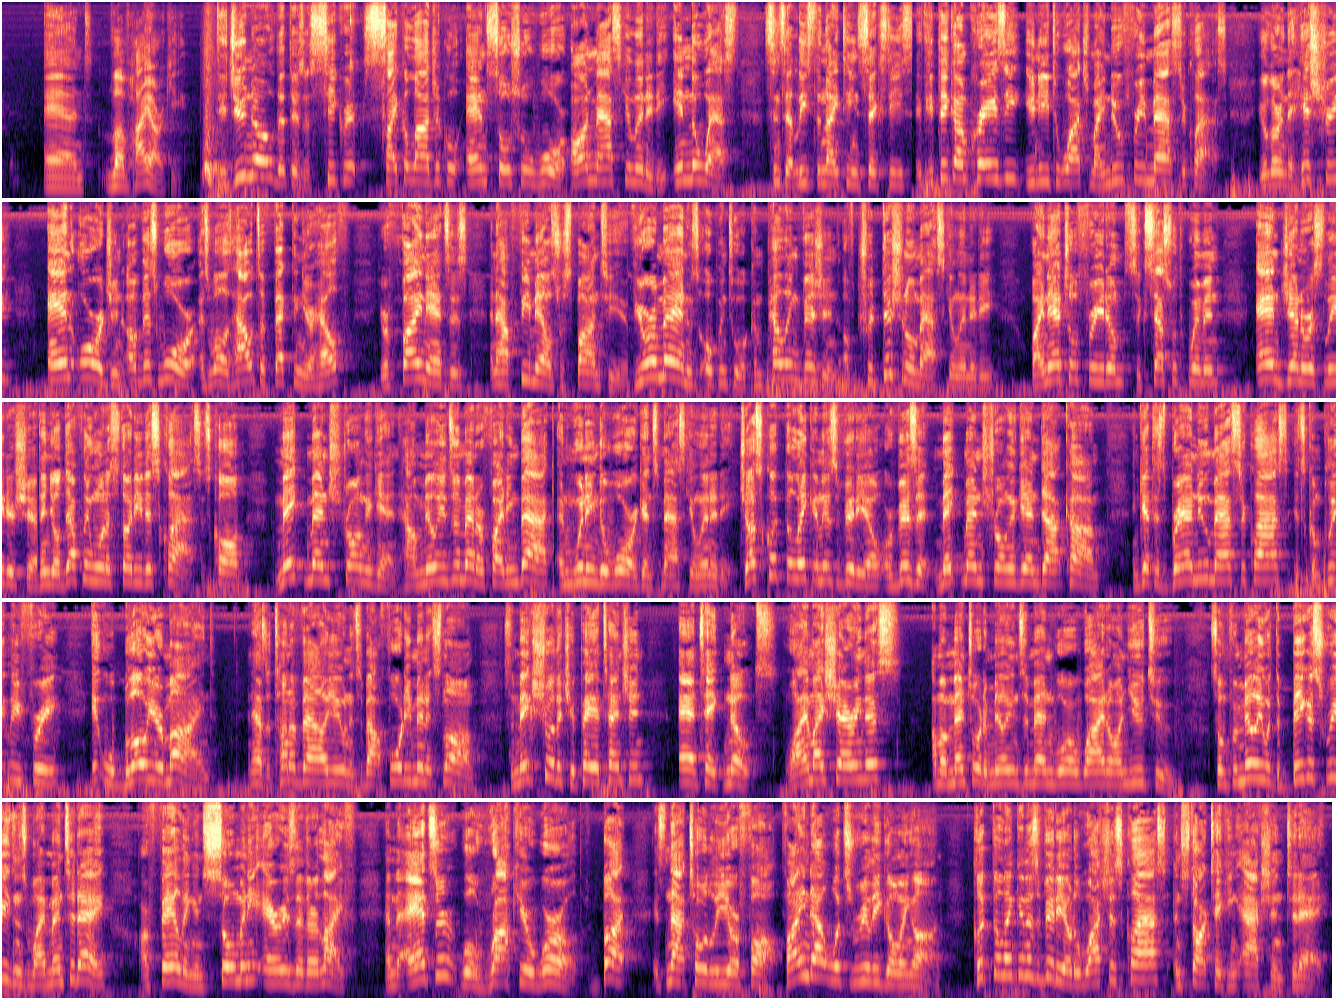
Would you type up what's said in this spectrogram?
and love hierarchy. Did you know that there's a secret psychological and social war on masculinity in the West since at least the 1960s. If you think I'm crazy, you need to watch my new free masterclass. You'll learn the history and origin of this war, as well as how it's affecting your health, your finances, and how females respond to you. If you're a man who's open to a compelling vision of traditional masculinity, financial freedom, success with women, and generous leadership, then you'll definitely want to study this class. It's called Make Men Strong Again, how millions of men are fighting back and winning the war against masculinity. Just click the link in this video or visit MakeMenStrongAgain.com and get this brand new masterclass. It's completely free. It will blow your mind and has a ton of value and it's about 40 minutes long. So make sure that you pay attention and take notes. Why am I sharing this? I'm a mentor to millions of men worldwide on YouTube. So I'm familiar with the biggest reasons why men today are failing in so many areas of their life. And the answer will rock your world but it's not totally your fault. Find out what's really going on. Click the link in this video to watch this class and start taking action today.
